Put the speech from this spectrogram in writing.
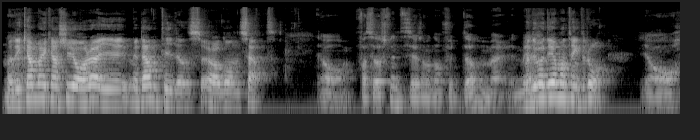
Men det kan man ju kanske göra i, med den tidens ögon sett. Ja, fast jag skulle inte säga det som att de fördömer. Men det var det man tänkte då. Ja,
